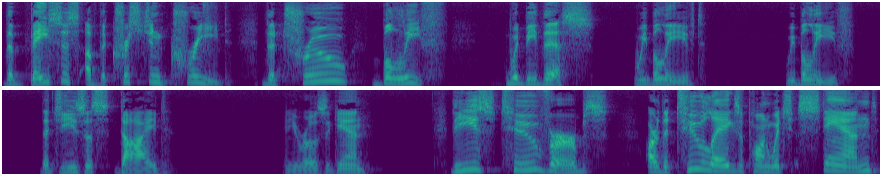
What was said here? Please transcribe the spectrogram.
the basis of the Christian creed, the true belief would be this. We believed, we believe that Jesus died and he rose again. These two verbs are the two legs upon which stand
